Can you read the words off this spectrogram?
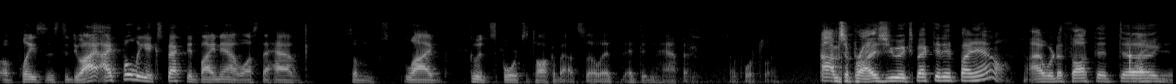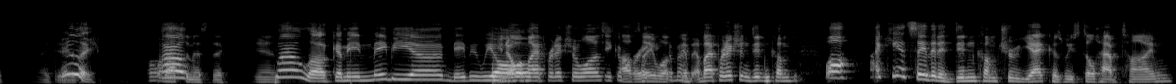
of places to do. I, I fully expected by now us to have some live good sports to talk about. So it, it didn't happen, unfortunately. I'm surprised you expected it by now. I would have thought that. Uh, I did. I did. Really? Well, optimistic. Yeah. Well, look. I mean, maybe. Uh, maybe we you all. know what my prediction was? I'll break tell you what. My prediction didn't come. Well, I can't say that it didn't come true yet because we still have time.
